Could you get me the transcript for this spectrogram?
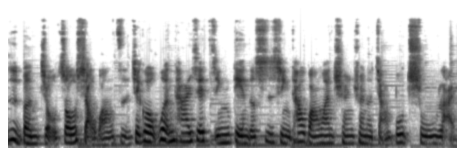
日本九州小王子。结果问他一些景点的事情，他完完全全的讲不出来。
